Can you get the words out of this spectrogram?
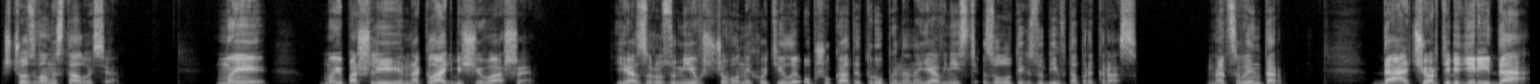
Що з вами сталося? Ми. Ми пошли на кладбище ваше. Я зрозумів, що вони хотіли обшукати трупи на наявність золотих зубів та прикрас. На цвинтар? Да, черт тебе дери, да.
